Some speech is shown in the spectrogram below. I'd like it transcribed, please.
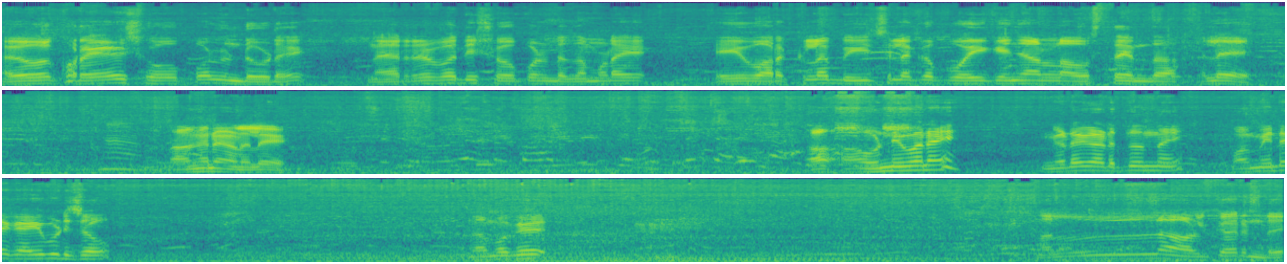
അതുപോലെ കുറേ ഷോപ്പുകളുണ്ട് ഇവിടെ. നിരവധി ഷോപ്പുകളുണ്ട്. നമ്മുടെ ഈ വർക്കല ബീച്ചിലൊക്കെ പോയി കഴിഞ്ഞാലുള്ള അവസ്ഥ എന്താ? അല്ലേ? അങ്ങനെയാണല്ലേ? ഉണ്ണിമനെ നിങ്ങളുടെ ഉണ്ണിമോനെ ഇങ്ങടെ അടുത്ത് നിന്നേ. മമ്മീന്റെ കൈ പിടിച്ചോ. നമുക്ക് നല്ല ആൾക്കാരുണ്ട്.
